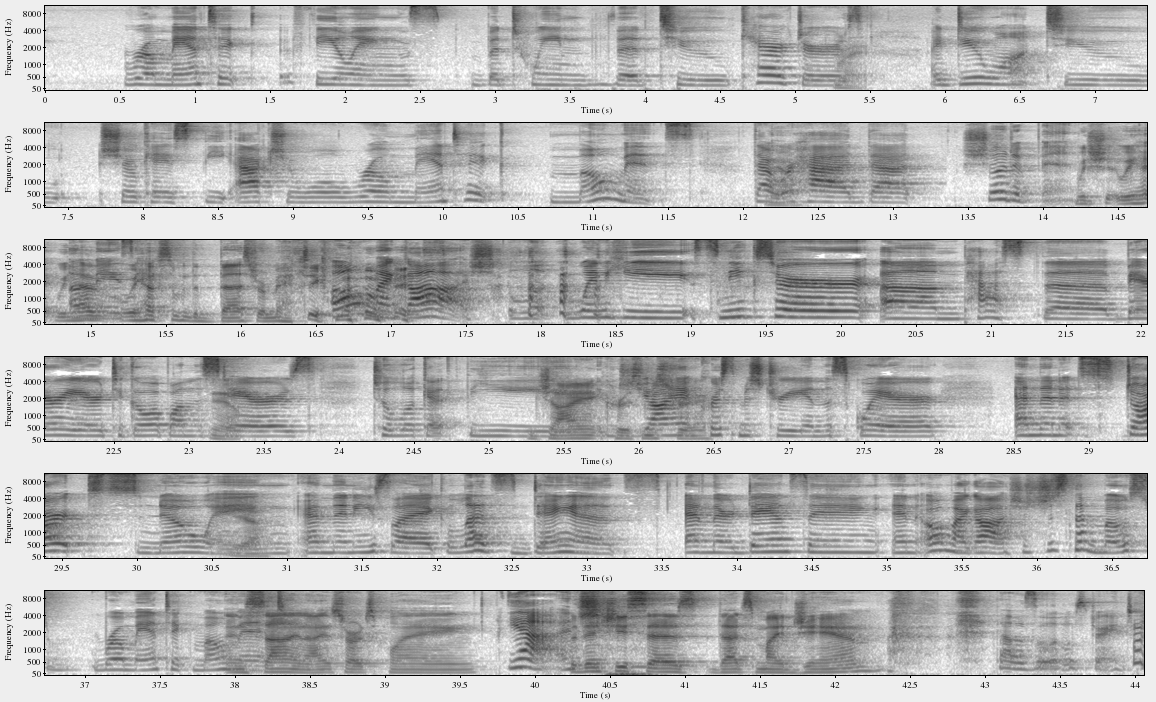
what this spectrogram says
romantic feelings between the two characters, Right. I do want to showcase the actual romantic moments that Yeah. were had that should have been. We should we, ha- we have we have some of the best romantic Oh my gosh. Look, when he sneaks her um, past the barrier to go up on the Yeah. stairs to look at the Giant Christmas giant tree. Christmas tree in the square. And then it starts snowing. Yeah. And then he's like, let's dance. And they're dancing. And oh my gosh, it's just the most romantic moment. And Silent Night starts playing. yeah. And But then she says, That's my jam. That was a little strange,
